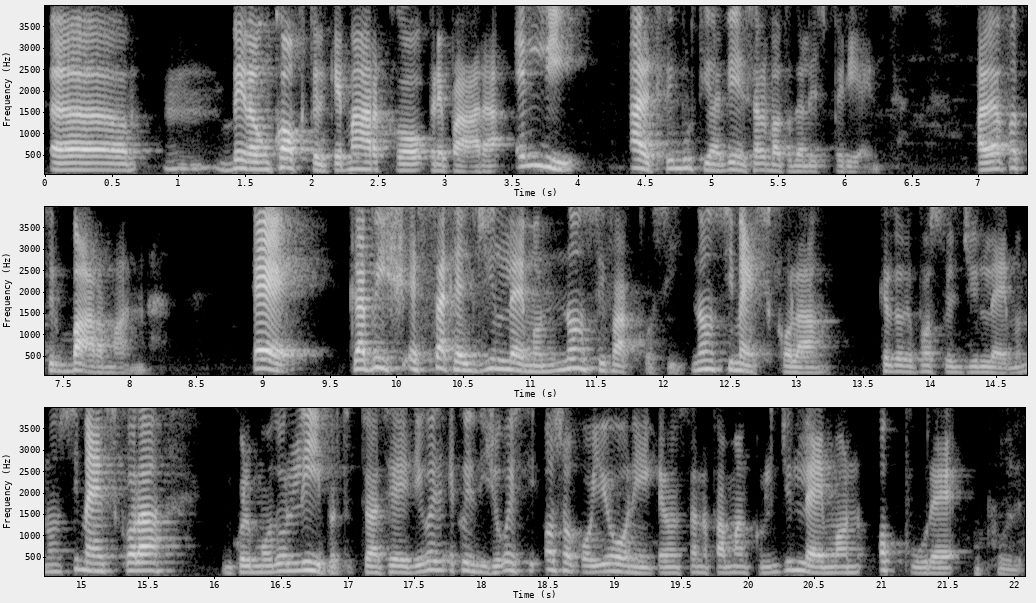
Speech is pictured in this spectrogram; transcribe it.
eh, beva un cocktail che Marco prepara e lì Alex Tiburtina viene salvato dall'esperienza. Aveva fatto il barman e capisce e sa che il gin lemon non si fa così, non si mescola, credo che fosse il gin lemon, non si mescola in quel modo lì per tutta una serie di cose e quindi dice questi o so coglioni che non stanno a fare manco il gin lemon oppure, oppure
